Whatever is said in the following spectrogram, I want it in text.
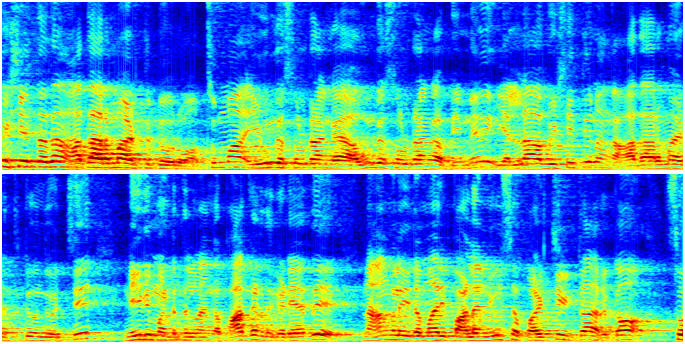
விஷயத்தை தான் ஆதாரமாக எடுத்துகிட்டு வருவோம். சும்மா இவங்க சொல்கிறாங்க அவங்க சொல்கிறாங்க அப்படின்னு எல்லா விஷயத்தையும் நாங்கள் ஆதாரமாக எடுத்துகிட்டு வந்து வச்சு நீதிமன்றத்தில் நாங்கள் பார்க்கறது கிடையாது. நாங்களும் இதை மாதிரி பல நியூஸை படிச்சுக்கிட்டு தான் இருக்கோம். ஸோ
